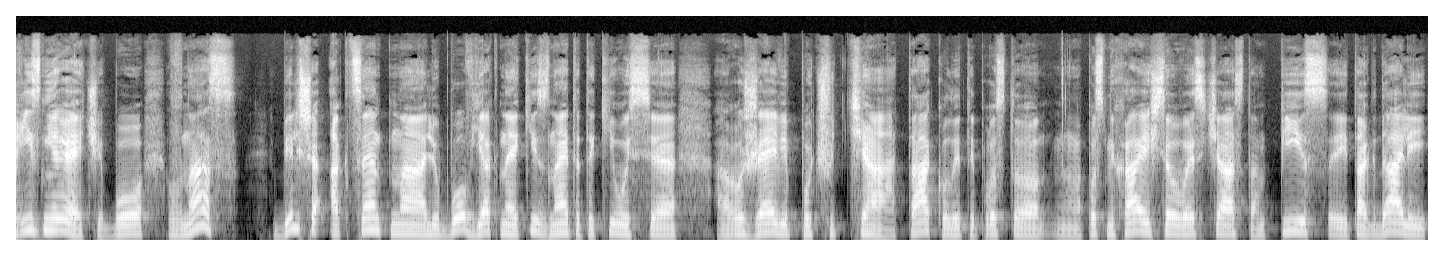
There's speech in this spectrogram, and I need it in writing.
різні речі, бо в нас більше акцент на любов, як на якісь, знаєте, такі ось е, рожеві почуття, так? коли ти просто посміхаєшся увесь час, там піс і так далі,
